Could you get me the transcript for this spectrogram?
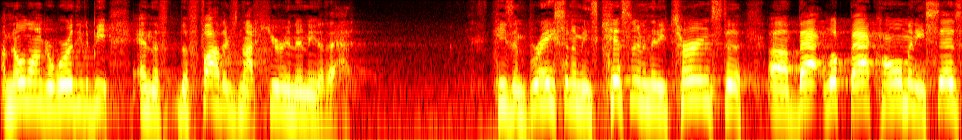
I'm no longer worthy to be. And the, the father's not hearing any of that. He's embracing him. He's kissing him. And then he turns to uh, back look back home and he says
